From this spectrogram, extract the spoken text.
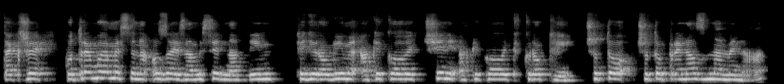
Takže potrebujeme sa naozaj zamyslieť nad tým, keď robíme akékoľvek činy, akékoľvek kroky, čo to, čo to pre nás znamená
